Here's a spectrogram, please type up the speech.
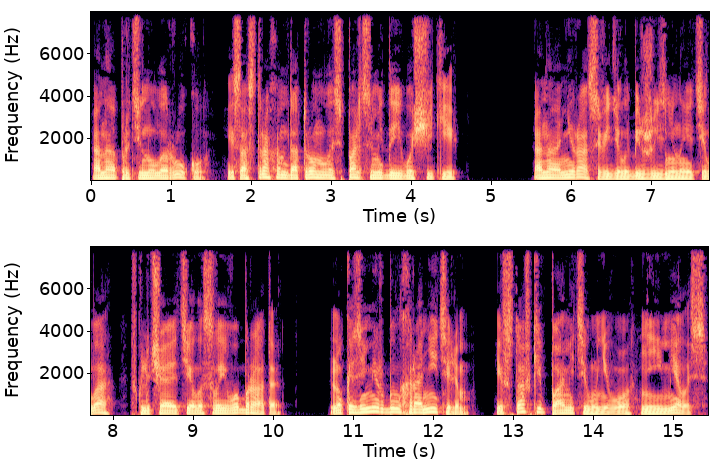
Она протянула руку и со страхом дотронулась пальцами до его щеки. Она не раз видела безжизненные тела, включая тело своего брата. Но Казимир был хранителем, и вставки памяти у него не имелось.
